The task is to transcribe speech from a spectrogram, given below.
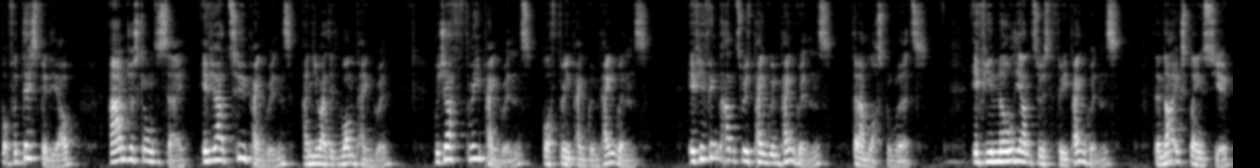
But for this video, I'm just going to say, if you had two penguins and you added one penguin, would you have three penguins or three penguin penguins? If you think the answer is penguin penguins, then I'm lost for words. If you know the answer is three penguins, then that explains to you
